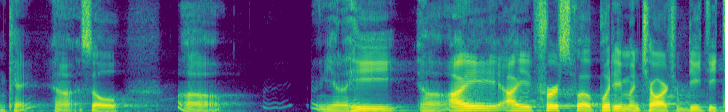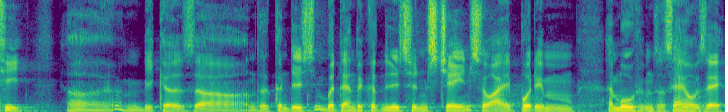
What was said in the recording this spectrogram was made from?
Okay, uh, so uh, you know, he, uh, I, I first uh, put him in charge of DTT uh, because uh, the condition, but then the conditions changed, so I put him, I moved him to San Jose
